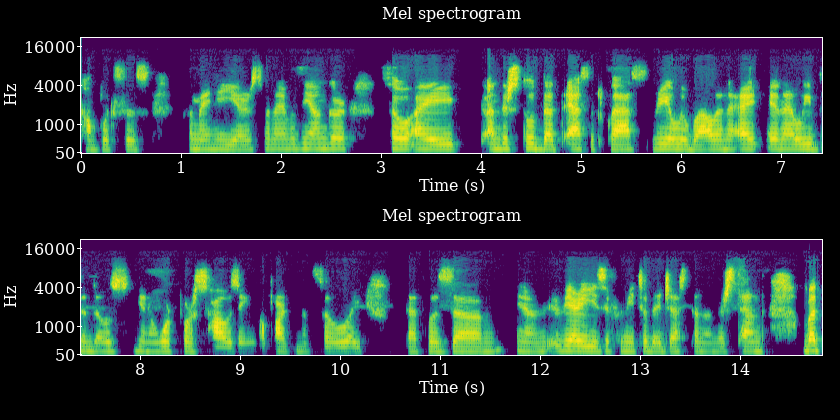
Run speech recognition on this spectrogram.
complexes for many years when I was younger, so I understood that asset class really well, and I and I lived in those you know workforce housing apartments. So I that was um, you know very easy for me to digest and understand but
